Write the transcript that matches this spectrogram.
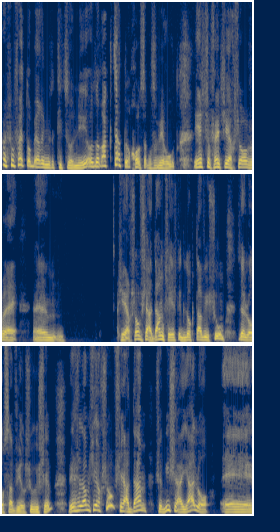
השופט אומר אם זה קיצוני או זה רק קצת לא חוסר סבירות. יש שופט שיחשוב, אה, אה, שיחשוב שאדם שיש נגדו כתב אישום זה לא סביר שהוא יושב, ויש אדם שיחשוב שאדם, שמי שהיה לו אה,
